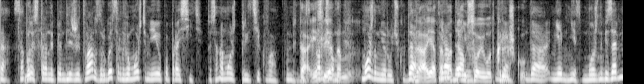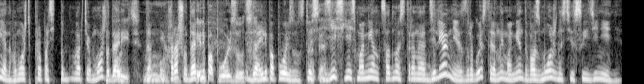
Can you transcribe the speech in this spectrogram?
Да, с одной Вот. стороны принадлежит вам, с другой стороны вы можете мне ее попросить. То есть она может прийти к вам. Вы Да, скажете, если я «Артем, там Можно мне ручку? Да. Да, я там отдам отдаю. свою вот Да, крышку. Да, не, нет, можно без обмена. Вы можете попросить, под, Артем, можно? подарить. Да, Ну, можно. хорошо, дарю. Или попользоваться. Да, или попользоваться. То есть Ага. здесь есть момент, с одной стороны, отделения, с другой стороны, момент возможности соединения.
